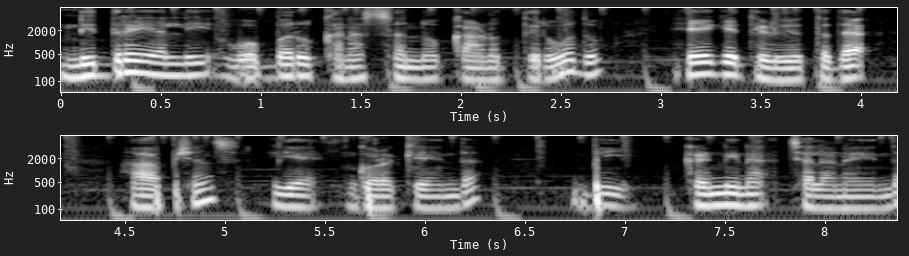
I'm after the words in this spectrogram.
ನಿದ್ರೆಯಲ್ಲಿ ಒಬ್ಬರು ಕನಸನ್ನು ಕಾಣುತ್ತಿರುವುದು ಹೇಗೆ ತಿಳಿಯುತ್ತದೆ? ಆಪ್ಷನ್ಸ್ ಎ, ಗೊರಕೆಯಿಂದ, ಬಿ, ಕಣ್ಣಿನ ಚಲನೆಯಿಂದ,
